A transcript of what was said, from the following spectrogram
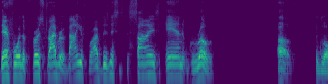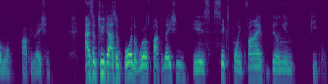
Therefore, the first driver of value for our business is the size and growth of the global population. As of 2004, the world's population is 6.5 billion people.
